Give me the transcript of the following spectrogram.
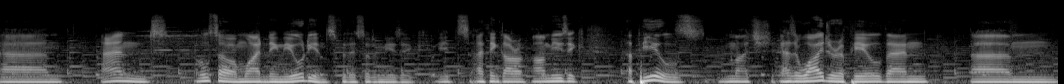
um, and also on widening the audience for this sort of music. It's I think our our music appeals much has a wider appeal than um,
